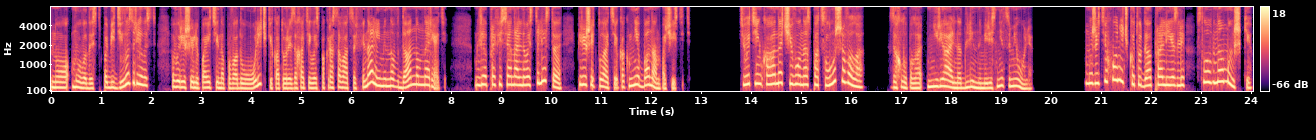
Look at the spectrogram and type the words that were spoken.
Но молодость победила зрелость. Вы решили пойти на поводу у Олечки, которой захотелось покрасоваться в финале именно в данном наряде. Для профессионального стилиста перешить платье, как мне банан почистить. «Тетенька, она чего, нас подслушивала?» Захлопала нереально длинными ресницами Оля. Мы же тихонечко туда пролезли, словно мышки».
